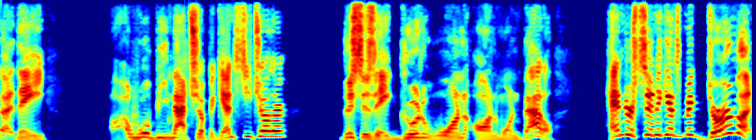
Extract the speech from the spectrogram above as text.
Uh, they uh, will be matched up against each other. This is a good one on one battle. Henderson against McDermott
